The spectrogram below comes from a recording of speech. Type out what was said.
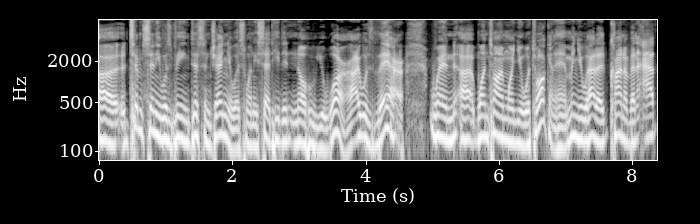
uh, Tim Sini was being disingenuous when he said he didn't know who you were. I was there when uh, one time when you were talking to him, and you had a kind of an at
